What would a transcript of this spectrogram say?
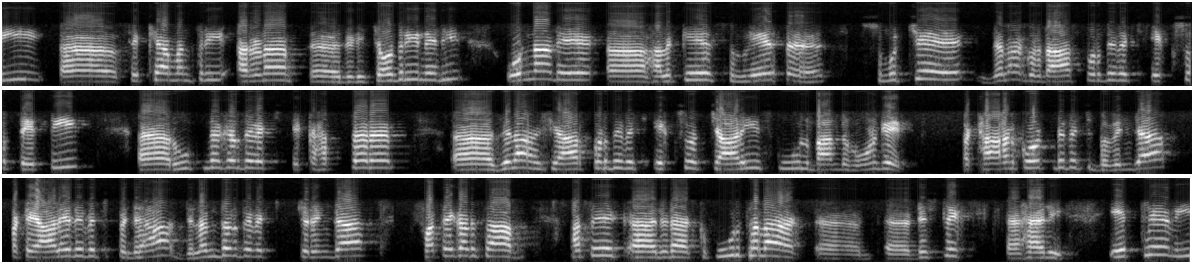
30 ਸਿੱਖਿਆ ਮੰਤਰੀ ਅਰਣਾ ਜਿਹੜੀ ਚੌਧਰੀ ਨੇ ਜੀ, ਉਹਨਾਂ ਦੇ ਹਲਕੇ ਸਮੇਤ ਸਮੁੱਚੇ ਜ਼ਿਲ੍ਹਾ ਗੁਰਦਾਸਪੁਰ ਦੇ ਵਿੱਚ 133 ਰੂਪਨਗਰ ਦੇ ਵਿੱਚ 71 ਜ਼ਿਲ੍ਹਾ ਹੁਸ਼ਿਆਰਪੁਰ ਦੇ ਵਿੱਚ 140 ਸਕੂਲ ਬੰਦ ਹੋਣਗੇ। ਪਠਾਨਕੋਟ ਦੇ ਵਿੱਚ 52 ਪਟਿਆਲੇ ਦੇ ਵਿੱਚ 50 ਜਲੰਧਰ ਦੇ ਵਿੱਚ 54 ਫਤਿਹਗੜ੍ਹ ਸਾਹਿਬ ਅਤੇ ਜਿਹੜਾ ਕਪੂਰਥਲਾ ਡਿਸਟ੍ਰਿਕਟ ਹੈ ਜੀ। ਇੱਥੇ ਵੀ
